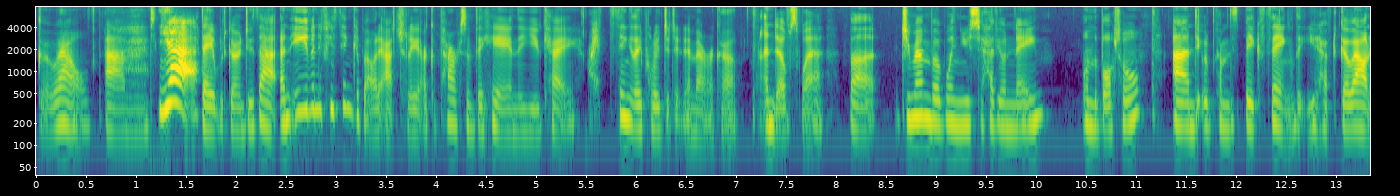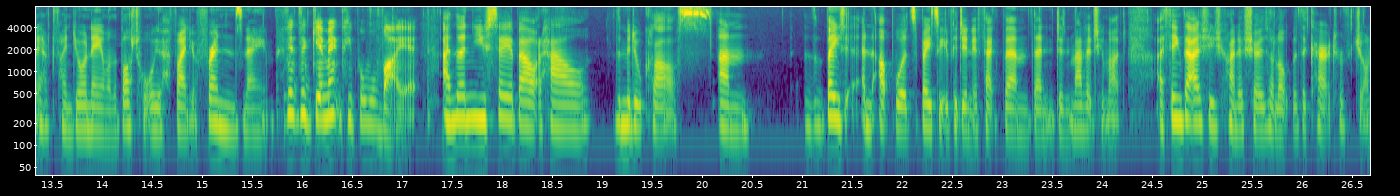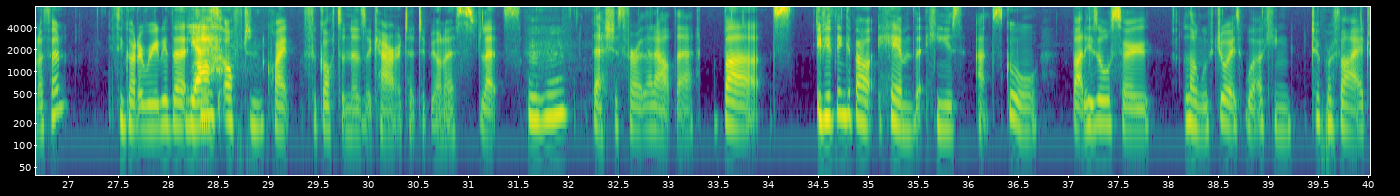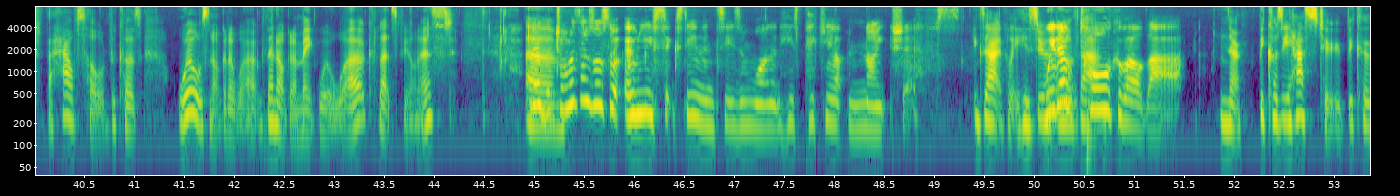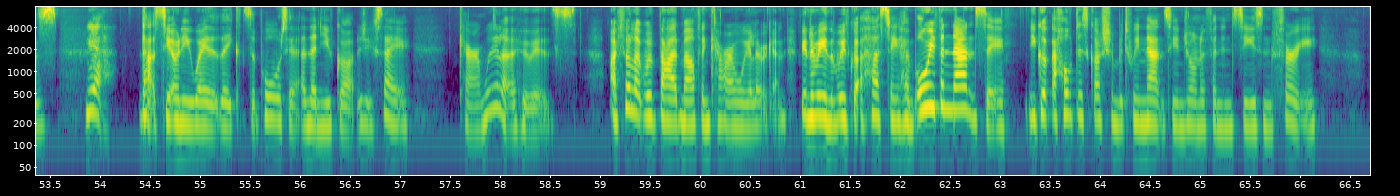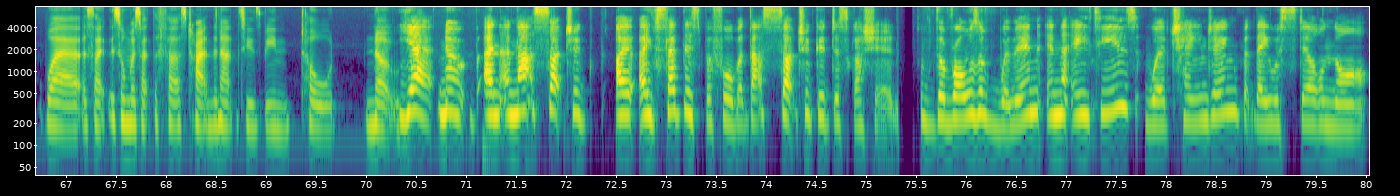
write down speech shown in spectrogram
go out and yeah they would go and do that and even if you think about it actually a comparison for here in the uk i think they probably did it in america and elsewhere but do you remember when you used to have your name on the bottle, and it would become this big thing that you have to go out and you have to find your name on the bottle, or you have to find your friend's name. If it's a gimmick, people will buy it. And then you say about how the middle class and the base and upwards, basically, if it didn't affect them, then it didn't matter too much. I think that actually kind of shows a lot with the character of Jonathan. You think about it really, that yeah. he's often quite forgotten as a character. To be honest, let's mm-hmm. let's just throw that out there. But if you think about him, that he's at school, but he's also along with Joyce, working to provide for the household because Will's not going to work. They're not going to make Will work, let's be honest. No, um, but Jonathan's also only 16 in season one and he's picking up night shifts. Exactly. He's doing We don't talk about that. No, because he has to, because yeah, that's the only way that they can support it. And then you've got, as you say, Karen Wheeler, who is I feel like we're bad mouthing Karen Wheeler again. You know what I mean? That we've got her staying home. Or even Nancy. You got the whole discussion between Nancy and Jonathan in season three where it's like it's almost like the first time the Nancy's been told no. Yeah, no, and and that's such a I I've said this before, but that's such a good discussion. The roles of women in the 80s were changing, but they were still not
